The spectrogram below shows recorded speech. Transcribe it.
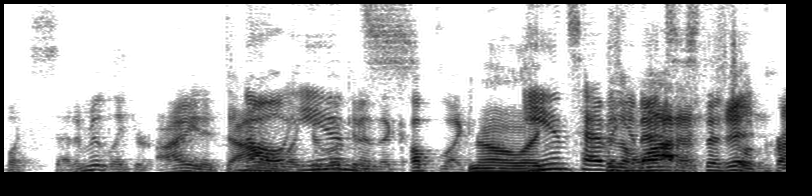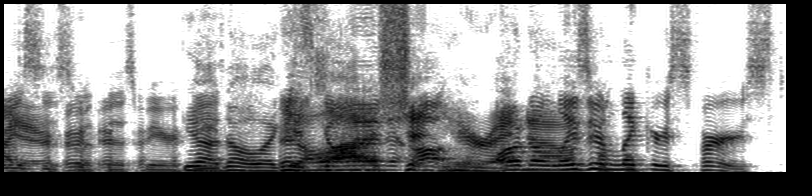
like sediment? Like you're eyeing it down, No, like you're looking in the Ian's- cup, like no, like Ian's having there's an lot existential shit crisis here. with this beer. yeah, He's- no, like There's it's a lot of shit in on- here right oh, on now. the lizard liquors first.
